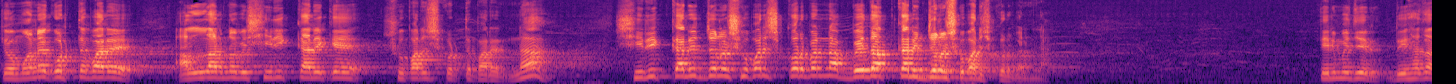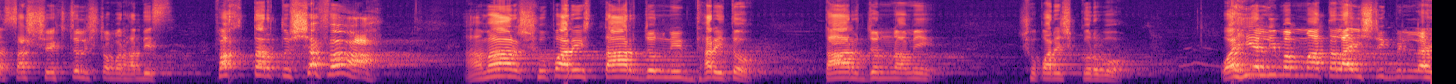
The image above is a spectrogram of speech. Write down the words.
কেউ মনে করতে পারে, আল্লাহর নবী শিরিককারীকে সুপারিশ করতে পারেন না। শিরিককারীর জন্য সুপারিশ করবেন না, বেদাতকারীর জন্য সুপারিশ করবেন না। তিরমিজির দুই হাজার চারশো একচল্লিশ নম্বর হাদিস ফাখতার তুষাফা আমার সুপারিশ তার জন্য নির্ধারিত, তার জন্য আমি সুপারিশ করব। ওয়াহিয়ালিমাম্মা তালা ইশরিক বিল্লাহ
